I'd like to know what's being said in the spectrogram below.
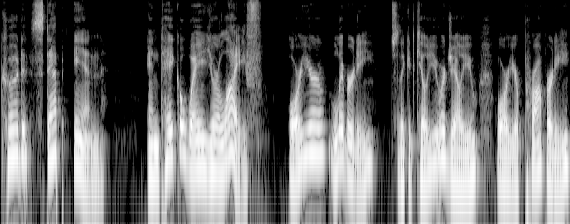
could step in and take away your life or your liberty, so they could kill you or jail you, or your property,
